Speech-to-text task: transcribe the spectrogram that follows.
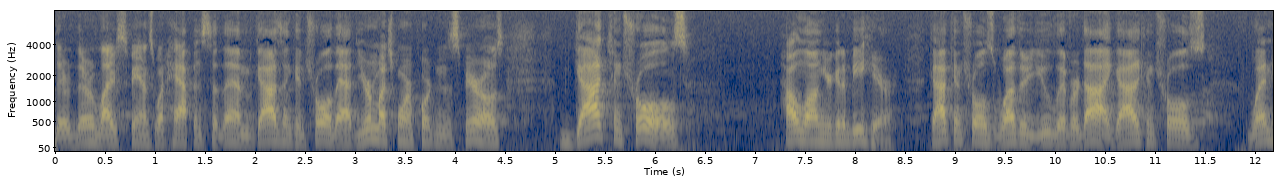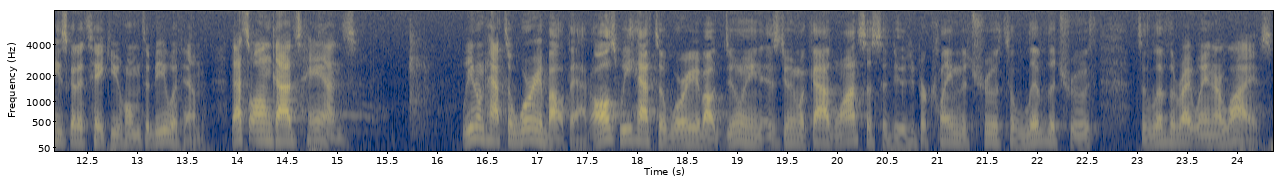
Their, their lifespans, what happens to them. God's in control of that. You're much more important than the sparrows. God controls how long you're going to be here. God controls whether you live or die. God controls when He's going to take you home to be with Him. That's all in God's hands. We don't have to worry about that. All we have to worry about doing is doing what God wants us to do to proclaim the truth, to live the truth, to live the right way in our lives.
